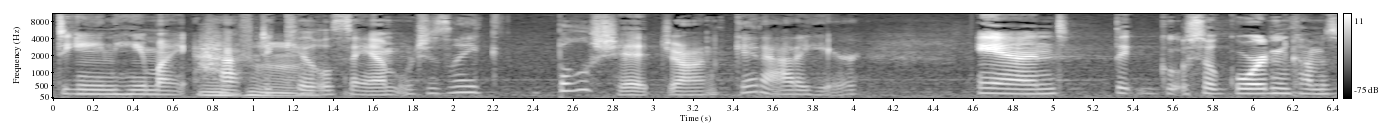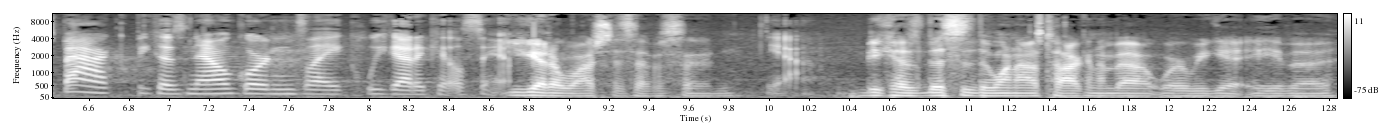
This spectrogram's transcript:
Dean he might have Mm-hmm. to kill Sam, which is like bullshit. John, get out of here. And the, so Gordon comes back because now Gordon's like, we got to kill Sam. You got to watch this episode yeah. because this is the one I was talking about where we get Ava,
